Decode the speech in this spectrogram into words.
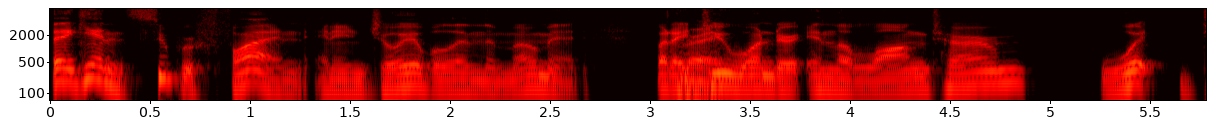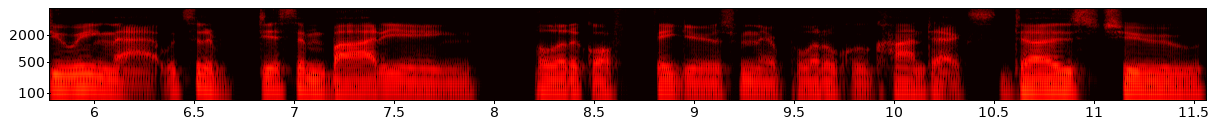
That, again, it's super fun and enjoyable in the moment, but I Right. do wonder in the long term what doing that, what sort of disembodying political figures from their political context does to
